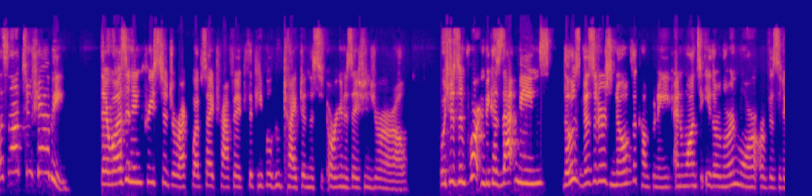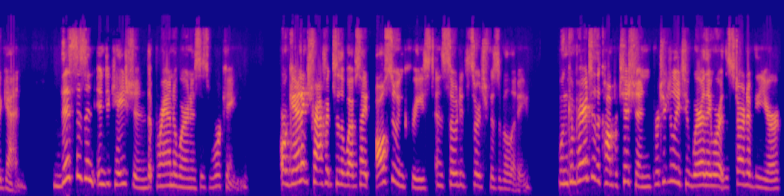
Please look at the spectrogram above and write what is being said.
That's not too shabby. There was an increase to direct website traffic, the people who typed in this organization's URL, which is important because that means those visitors know of the company and want to either learn more or visit again. This is an indication that brand awareness is working. Organic traffic to the website also increased, and so did search visibility. When compared to the competition, particularly to where they were at the start of the year,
